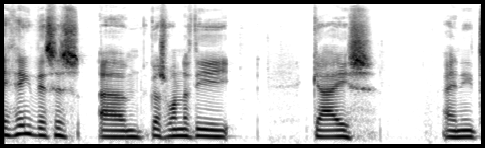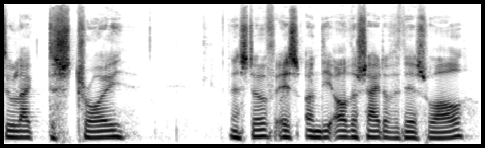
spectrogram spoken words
I think this is um because one of the guys I need to like destroy and stuff is on the other side of this wall.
